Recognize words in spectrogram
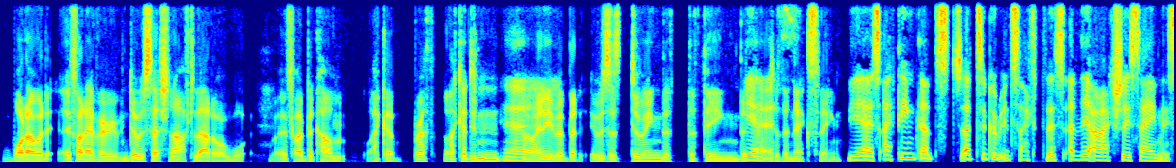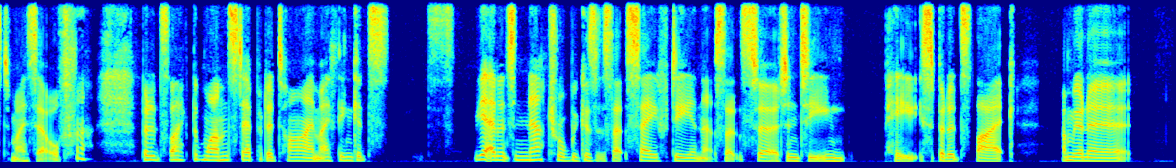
what I would if I'd ever even do a session after that, or if I'd become like a breath. Like I didn't Yeah. know any of it, but it was just doing the the thing that led to the next thing. Yes, I think that's that's a good. It's like this, and I'm actually saying this to myself, but it's like the one step at a time. I think it's, it's yeah, and it's natural because it's that safety and that's that certainty piece. But it's like I'm gonna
